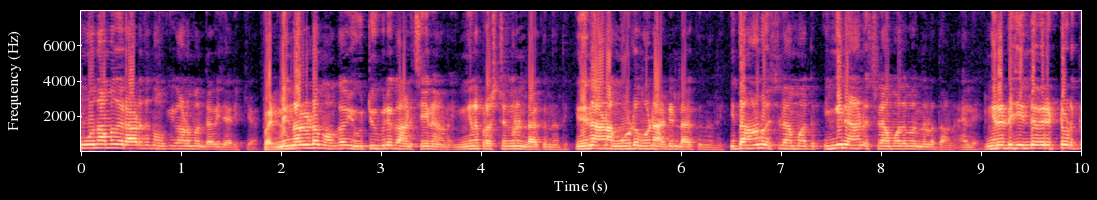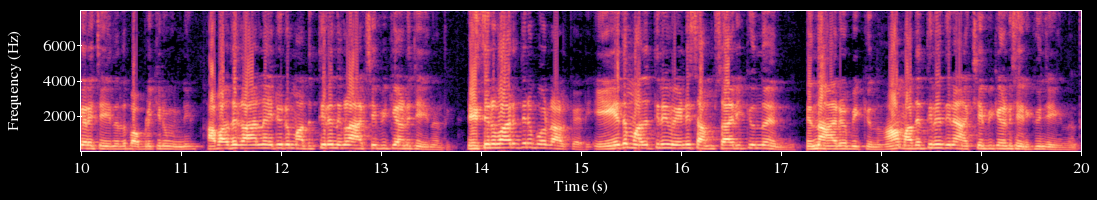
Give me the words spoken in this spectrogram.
മൂന്നാമത് ഒരാളത് നോക്കി കാണുമ്പോൾ എന്താ വിചാരിക്കുക? പെണ്ണുങ്ങളുടെ മുഖം യൂട്യൂബിൽ കാണിച്ചതിനാണ് ഇങ്ങനെ പ്രശ്നങ്ങൾ ഉണ്ടാക്കുന്നത്. ഇതിനാണ് അങ്ങോട്ടും ഇങ്ങോട്ടും അടി ഉണ്ടാക്കുന്നത്. ഇതാണ് ഇസ്ലാം മതം. ഇങ്ങനെയാണ് ഇസ്ലാം മതം എന്നുള്ളതാണ് അല്ലെ? ഇങ്ങനെ ഒരു ചിന്ത ഇട്ട് കൊടുക്കലേ ചെയ്യുന്നത് പബ്ലിക്കിന് മുന്നിൽ. അപ്പൊ അത് കാരണമായിട്ട് ഒരു മതത്തിനെ നിങ്ങൾ ആക്ഷേപിക്കുകയാണ് ചെയ്യുന്നത്. നെസിർവാരത്തിനെ പോലെ ആൾക്കാർ ഏത് മതത്തിന് വേണ്ടി സംസാരിക്കുന്നു എന്ന് എന്ന് ആരോപിക്കുന്നു ആ മതത്തിനെ ഇതിനെ ആക്ഷേപിക്കുകയാണ് ശരിക്കും ചെയ്യുന്നത്.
